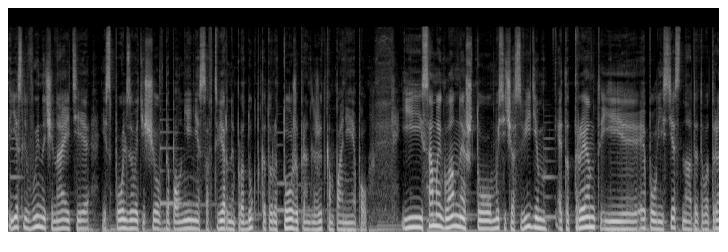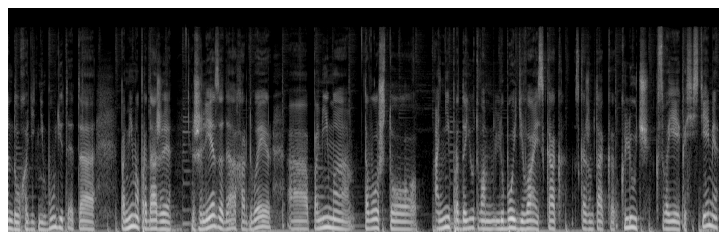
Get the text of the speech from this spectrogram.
если вы начинаете использовать еще в дополнение софтверный продукт, который тоже принадлежит компании Apple. И самое главное, что мы сейчас видим, это тренд, и Apple, естественно, от этого тренда уходить не будет. Это помимо продажи железа, да, hardware, а помимо того, что они продают вам любой девайс как, скажем так, ключ к своей экосистеме,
